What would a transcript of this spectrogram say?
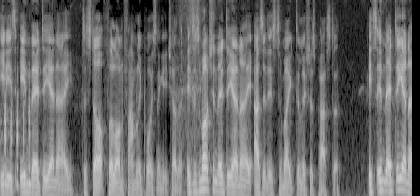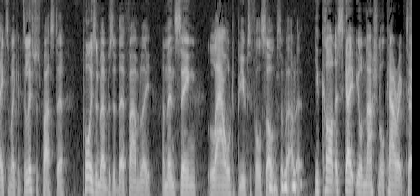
it is in their DNA to start full on family poisoning each other. It's as much in their DNA as it is to make delicious pasta. It's in their DNA to make a delicious pasta, poison members of their family, and then sing loud, beautiful songs about it. You can't escape your national character.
